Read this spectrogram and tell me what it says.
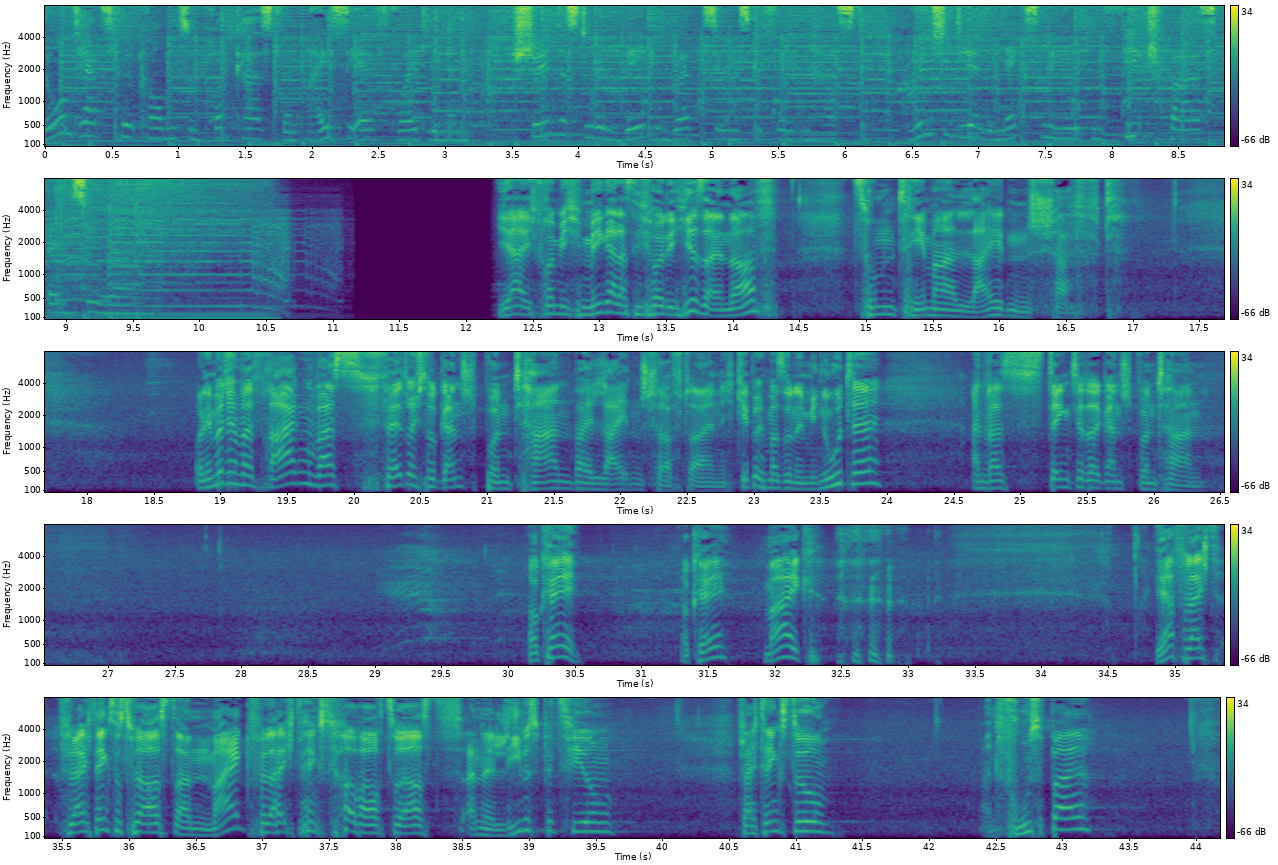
Hallo und herzlich willkommen zum Podcast von ICF Freudlingen. Schön, dass du den Weg im Web zu uns gefunden hast. Ich wünsche dir in den nächsten Minuten viel Spaß beim Zuhören. Ja, ich freue mich mega, dass ich heute hier sein darf zum Thema Leidenschaft. Und ich möchte euch mal fragen, was fällt euch so ganz spontan bei Leidenschaft ein? Ich gebe euch mal so eine Minute. An was denkt ihr da ganz spontan? Okay, okay, Mike. ja, vielleicht, vielleicht denkst du zuerst an Mike, vielleicht denkst du aber auch zuerst an eine Liebesbeziehung. Vielleicht denkst du an Fußball,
